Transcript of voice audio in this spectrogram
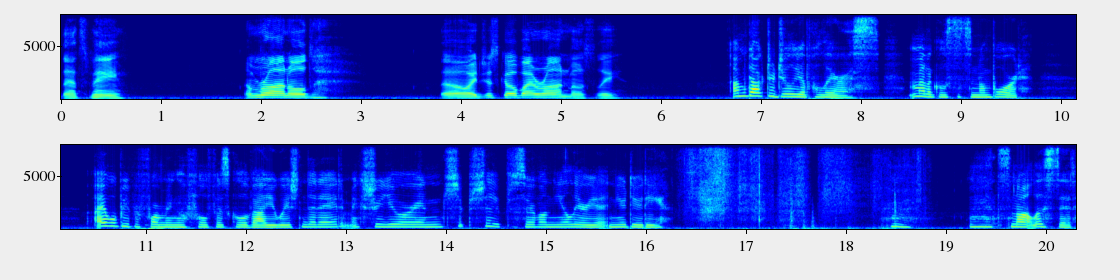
that's me. I'm Ronald. Though I just go by Ron mostly. I'm Dr. Julia Polaris, medical assistant on board. I will be performing a full physical evaluation today to make sure you are in ship shape to serve on the Aleria in your duty. Hmm. It's not listed.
